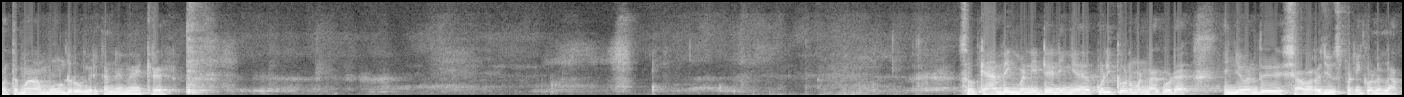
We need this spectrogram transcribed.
மொத்தமாக மூன்று ரூம் இருக்குன்னு நினைக்கிறேன். ஸோ கேம்பிங் பண்ணிவிட்டு நீங்கள் குளிக்கணுமெண்டா கூட இங்கே வந்து ஷவரை யூஸ் பண்ணிக்கொள்ளலாம்.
